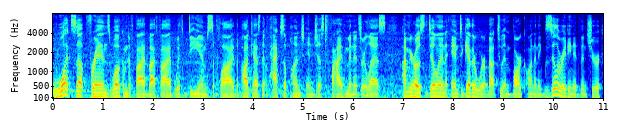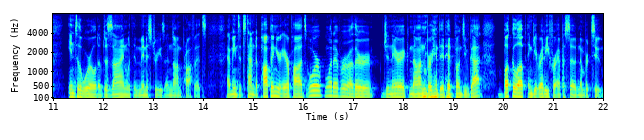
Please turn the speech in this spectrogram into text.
What's up, friends? Welcome to 5x5 with DM Supply, the podcast that packs a punch in just five minutes or less. I'm your host, Dylan, and together we're about to embark on an exhilarating adventure into the world of design within ministries and nonprofits. That means it's time to pop in your AirPods or whatever other generic, non branded headphones you've got, buckle up, and get ready for episode number two.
